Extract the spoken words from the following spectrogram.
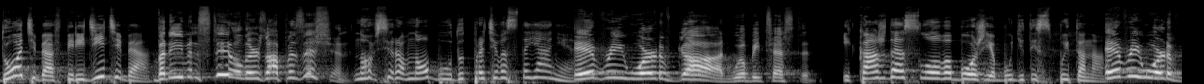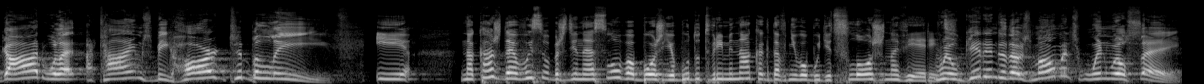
до тебя, впереди тебя. But even still, there's opposition. Но все равно будут противостояния. Every word of God will be tested. И каждое слово Божье будет испытано. Every word of God will at times be hard to believe. И на каждое высвобожденное слово Божье будут времена, когда в него будет сложно верить. We'll get into those moments when we'll say,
